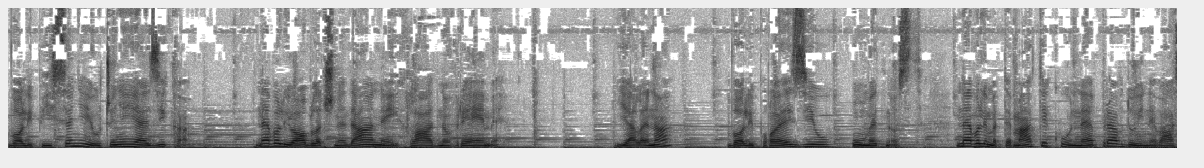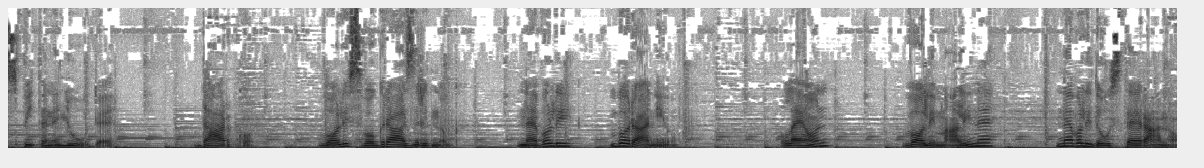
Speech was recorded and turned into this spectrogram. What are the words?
voli pisanje i učenje jezika. Ne voli oblačne dane i hladno vreme. Jelena voli poeziju, umetnost. Ne voli matematiku, nepravdu i nevaspitane ljude. Darko voli svog razrednog. Ne voli boraniju. Leon voli maline, ne voli da ustaje rano.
